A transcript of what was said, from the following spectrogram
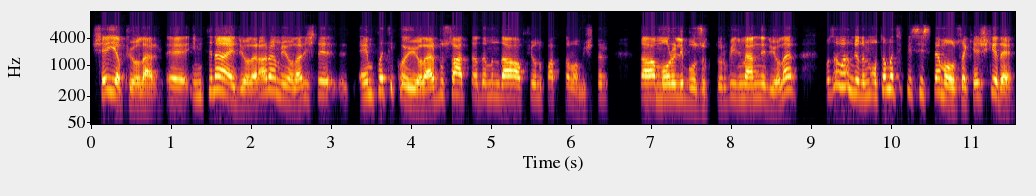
şey yapıyorlar, e, imtina ediyorlar, aramıyorlar. İşte empati koyuyorlar. Bu saatte adamın daha afyonu patlamamıştır. Daha morali bozuktur bilmem ne diyorlar. O zaman diyordum otomatik bir sistem olsa keşke de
